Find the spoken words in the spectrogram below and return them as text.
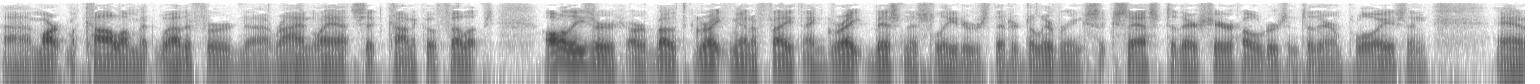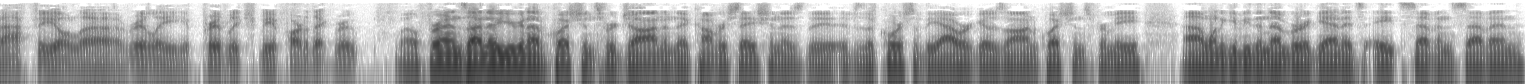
Uh, Mark McCollum at Weatherford, uh, Ryan Lance at ConocoPhillips. All of these are, are both great men of faith and great business leaders that are delivering success to their shareholders and to their employees. And and I feel uh, really privileged to be a part of that group. Well, friends, I know you're going to have questions for John in the conversation as the as the course of the hour goes on. Questions for me. Uh, I want to give you the number again. It's eight seven seven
